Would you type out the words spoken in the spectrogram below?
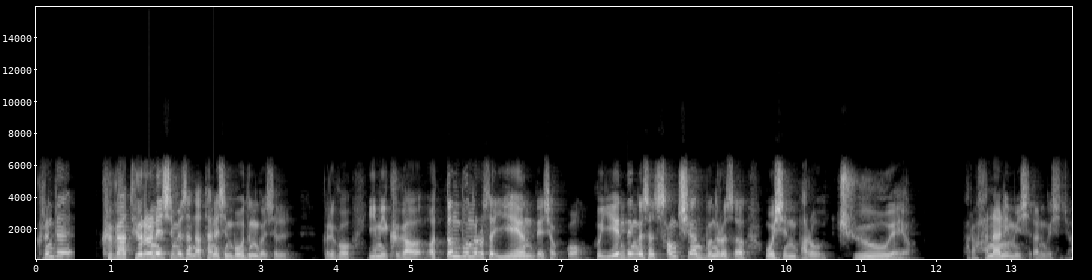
그런데 그가 드러내시면서 나타내신 모든 것을 그리고 이미 그가 어떤 분으로서 예언되셨고 그 예언된 것을 성취한 분으로서 오신 바로 주예요. 바로 하나님이시라는 것이죠.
